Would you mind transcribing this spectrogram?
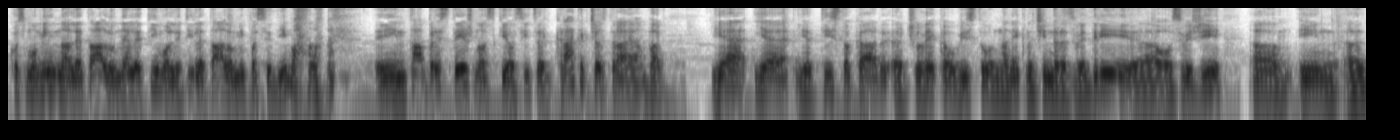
ko smo mi na letalu, ne letimo, leti letalo, mi pa sedimo. In ta breztežnost, ki jo sicer kratek čas traja, ampak je, je, je tisto, kar eh, človeka v bistvu na nek način razvedri, eh, osveži. Um, in uh,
